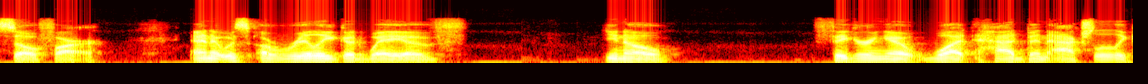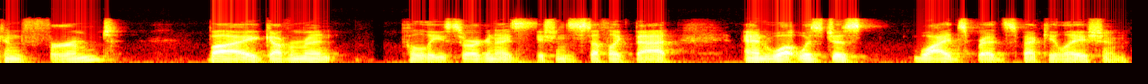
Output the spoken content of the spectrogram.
so far? And it was a really good way of, you know, figuring out what had been actually confirmed by government, police organizations, stuff like that, and what was just widespread speculation.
